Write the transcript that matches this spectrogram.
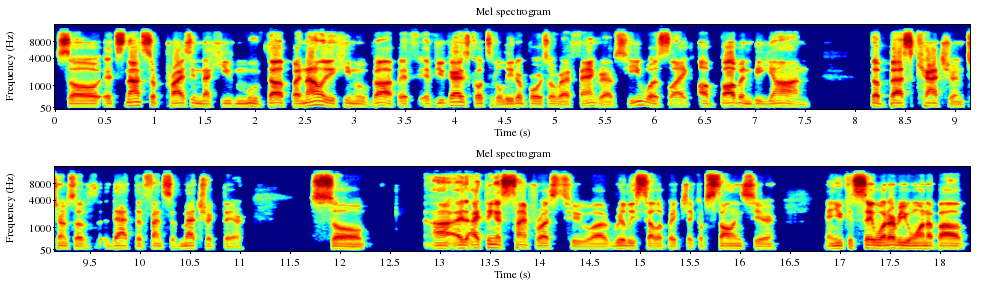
So it's not surprising that he moved up, but not only did he moved up, if, if you guys go to the leaderboards over at Fangraphs, he was like above and beyond the best catcher in terms of that defensive metric there. So uh, I, I, think it's time for us to uh, really celebrate Jacob Stallings here. And you could say whatever you want about,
